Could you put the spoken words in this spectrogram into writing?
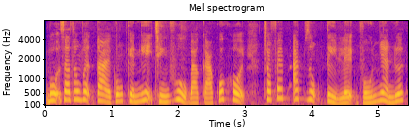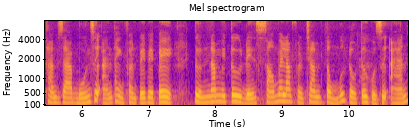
Bộ Giao thông Vận tải cũng kiến nghị chính phủ báo cáo Quốc hội cho phép áp dụng tỷ lệ vốn nhà nước tham gia 4 dự án thành phần PPP từ 54 đến 65% tổng mức đầu tư của dự án,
